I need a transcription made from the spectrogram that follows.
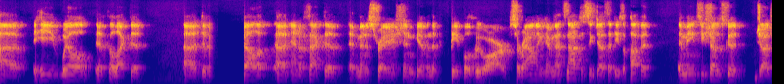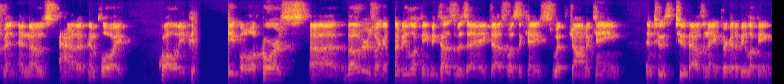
uh, he will, if elected, uh, develop an effective administration given the people who are surrounding him. That's not to suggest that he's a puppet it means he shows good judgment and knows how to employ quality people. Of course, uh, voters are going to be looking because of his age, as was the case with John McCain in two, 2008. They're going to be looking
